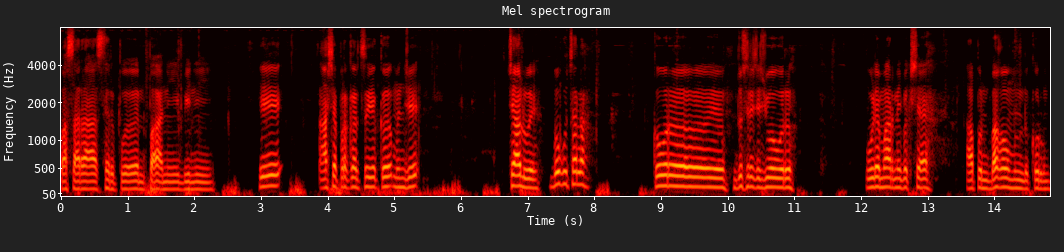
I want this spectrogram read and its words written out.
पसारा सरपण पाणी बिनी हे अशा प्रकारचं एक म्हणजे चालू आहे. बघू चला. कवर दुसऱ्याच्या जीवावर उड्या मारण्यापेक्षा आपण बघावं म्हणलं करून.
